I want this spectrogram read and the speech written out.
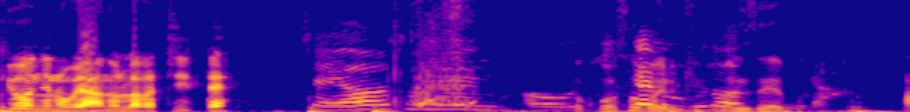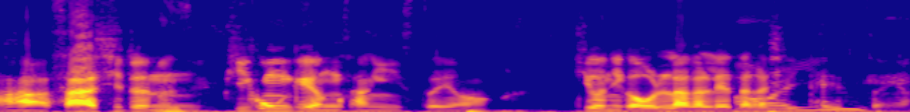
기원이는 왜 안 올라갔지 이때? 저요, 저는 어, 똑바로 서봐, 이렇게. 무서웠습니다. 아 사실은 만세. 비공개 영상이 있어요. 기원이가 올라갈래다가 How are you? 실패했어요.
